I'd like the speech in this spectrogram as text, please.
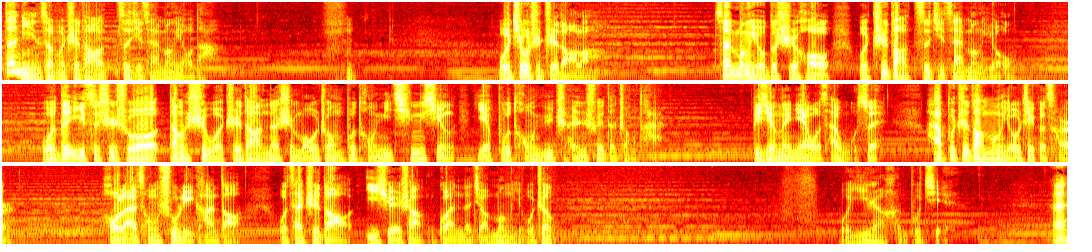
那你怎么知道自己在梦游的？哼，我就是知道了。在梦游的时候，我知道自己在梦游。我的意思是说，当时我知道那是某种不同于清醒，也不同于沉睡的状态。毕竟那年我才五岁，还不知道梦游这个词儿。后来从书里看到，我才知道医学上管那叫梦游症。我依然很不解，哎，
